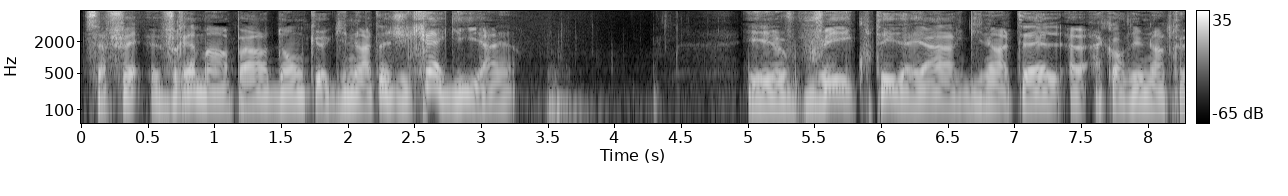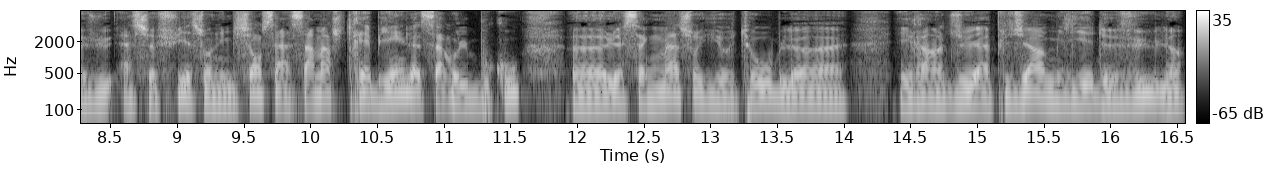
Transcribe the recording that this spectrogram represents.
Ça fait vraiment peur. Donc, euh, Guy Nantel, j'ai écrit à Guy hier. Et euh, vous pouvez écouter d'ailleurs Guy Nantel euh, accorder une entrevue à Sophie à son émission. Ça, ça marche très bien, là, ça roule beaucoup. Euh, le segment sur YouTube là, euh, est rendu à plusieurs milliers de vues. Là.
